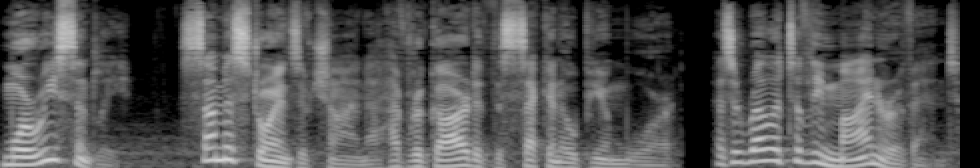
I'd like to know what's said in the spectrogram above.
More recently, some historians of China have regarded the Second Opium War as a relatively minor event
